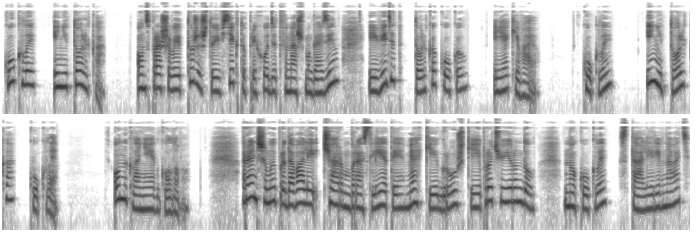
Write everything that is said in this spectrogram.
«Куклы и не только». Он спрашивает то же, что и все, кто приходит в наш магазин и видит только кукол. И я киваю. Куклы и не только куклы. Он наклоняет голову. Раньше мы продавали чарм-браслеты, мягкие игрушки и прочую ерунду, но куклы стали ревновать.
